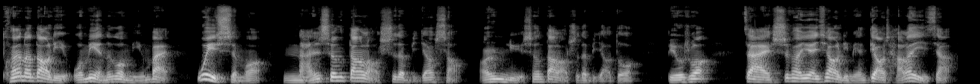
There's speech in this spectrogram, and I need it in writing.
同样的道理，我们也能够明白为什么男生当老师的比较少，而女生当老师的比较多。比如说，在师范院校里面调查了一下，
